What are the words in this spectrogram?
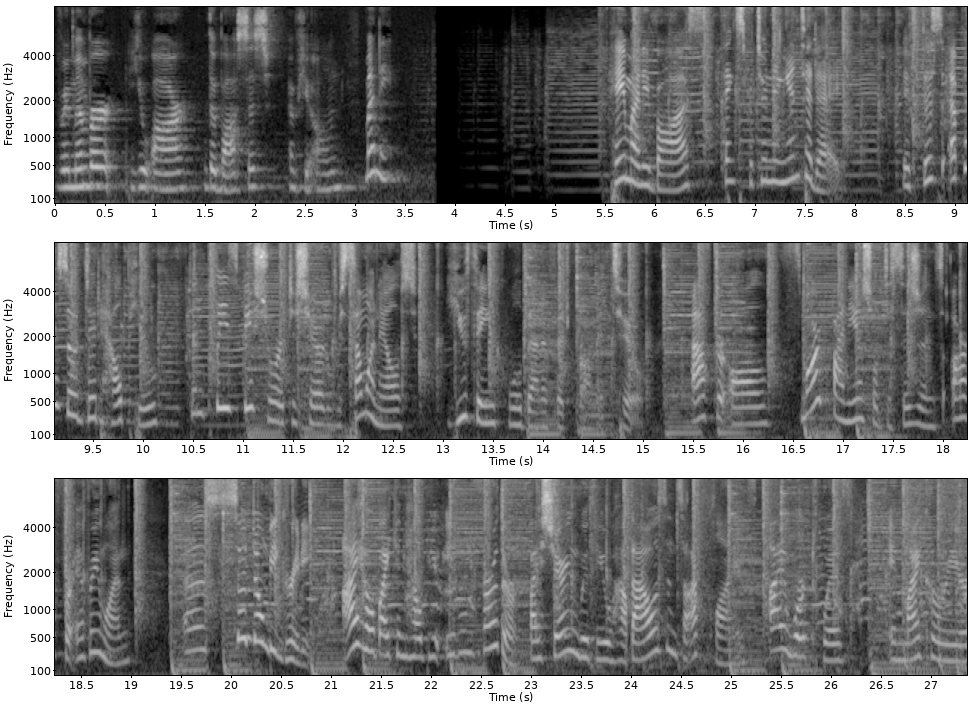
remember you are the bosses of your own money. Hey, Money Boss. Thanks for tuning in today. If this episode did help you, then please be sure to share it with someone else you think will benefit from it too. After all, smart financial decisions are for everyone. Uh, so don't be greedy. I hope I can help you even further by sharing with you how thousands of clients I worked with in my career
